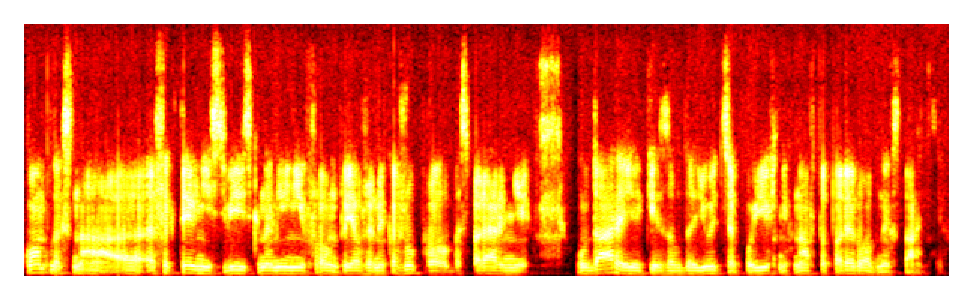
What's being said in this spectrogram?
комплекс, на е, ефективність військ на лінії фронту. Я вже не кажу про безперервні удари, які завдаються по їхніх нафтопереробних станціях.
